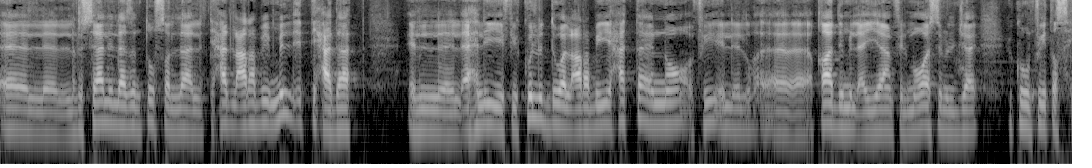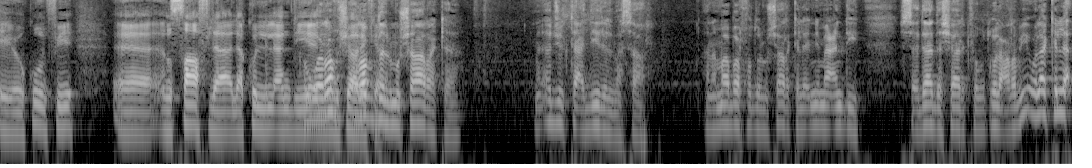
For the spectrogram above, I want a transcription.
ال- الرسالة لازم توصل للاتحاد العربي من الاتحادات ال- الأهلية في كل الدول العربية حتى إنه في آه، قادم الأيام في المواسم الجاي يكون في تصحيح ويكون في آه، إنصاف لكل الأندية هو المشاركة. رفض المشاركة من أجل تعديل المسار. أنا ما برفض المشاركة لأني ما عندي استعداد أشارك في بطولة عربية ولكن لا.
